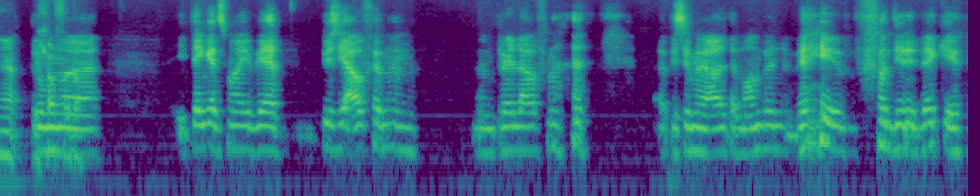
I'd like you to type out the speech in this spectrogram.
Ja, ich Drum, hoffe äh, ich denke jetzt mal, ich werde ein bisschen aufhören mit dem, mit dem Traillaufen. bis ich mal ein alter Mann bin, wenn ich von dir nicht weggehe.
